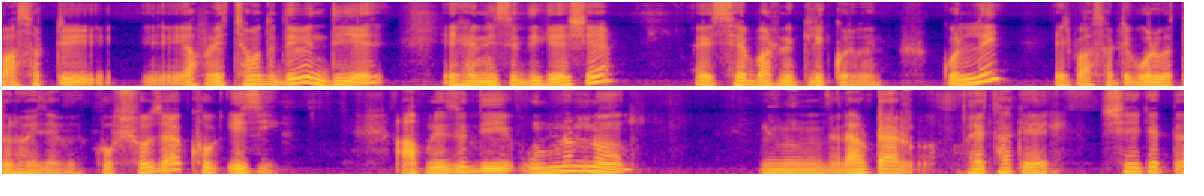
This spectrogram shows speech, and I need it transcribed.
পাসওয়ার্ডটি আপনার ইচ্ছা মতো দেবেন, দিয়ে এখানে নিচের দিকে এসে এই সেভ বাটনে ক্লিক করবেন। করলেই এর পাসওয়ার্ডটি পরিবর্তন হয়ে যাবে। খুব সোজা, খুব ইজি আপনি যদি অন্যান্য রাউটার হয়ে থাকে সেই ক্ষেত্রে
